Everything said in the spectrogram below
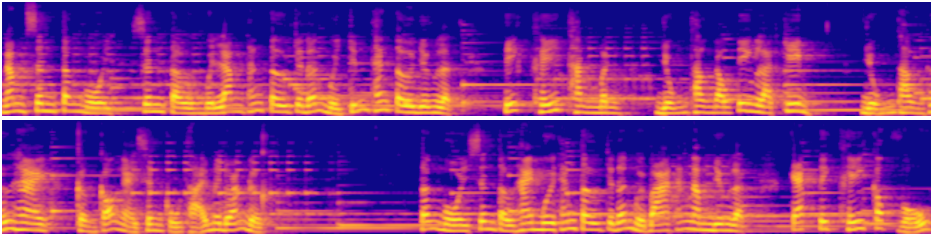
Năm sinh tân mùi, sinh từ 15 tháng 4 cho đến 19 tháng 4 dương lịch, tiết khí thanh minh, dụng thần đầu tiên là kim dụng thần thứ hai cần có ngày sinh cụ thể mới đoán được. Tân Mùi sinh từ 20 tháng 4 cho đến 13 tháng 5 dương lịch. Các tiết khí cốc vũ,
